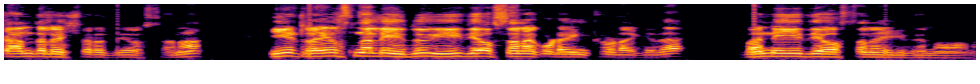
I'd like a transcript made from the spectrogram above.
ಶಾಂತಲೇಶ್ವರ ದೇವಸ್ಥಾನ. ಈ ಟ್ರೈಲ್ಸ್ನಲ್ಲಿ ಇದು ಈ ದೇವಸ್ಥಾನ ಕೂಡ ಇನ್ಕ್ಲೂಡ್ ಆಗಿದೆ. ಬನ್ನಿ ಈ ದೇವಸ್ಥಾನ ಹೇಗಿದೆ ನೋಡೋಣ.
